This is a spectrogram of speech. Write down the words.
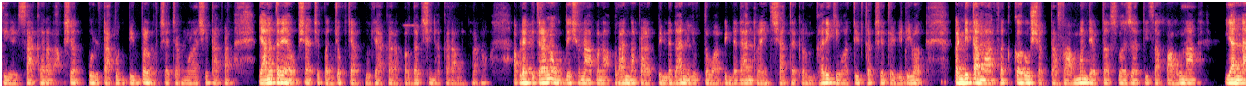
तीळ साखर अक्षत फूल टाकून पिंपळ वृक्षाच्या मुळाशी टाका. यानंतर या वृक्षाची पंचोपचार पूजा करा प्रदक्षिणा करा मित्रांनो. आपल्या मित्रांना उद्देशून आपण अपराह्न काळात पिंडदान युक्त वा पिंडदान रहित शात करून घरी किंवा तीर्थक्षेत्र विधिवत पंडितामार्फत करू शकता. ब्राह्मण देवता स्वजातीचा पाहुणा यांना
